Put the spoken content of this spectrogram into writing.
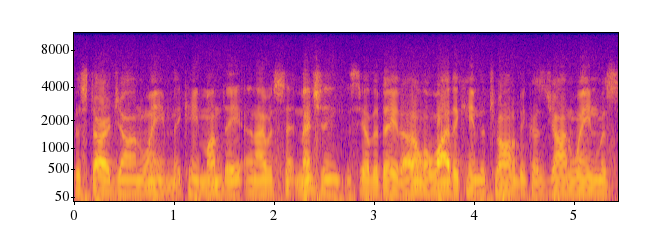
the star John Wayne. They came Monday, and I was mentioning this the other day that I don't know why they came to Toronto because John Wayne was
